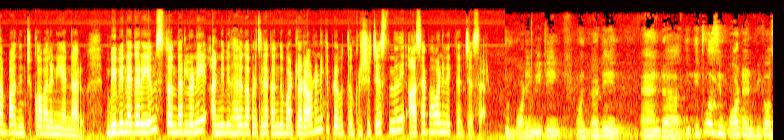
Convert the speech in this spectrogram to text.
సంపాదించుకోవాలని అన్నారు బీబీనగర్ ఎయిమ్స్ తొందరలోనే అన్ని విధాలుగా ప్రజలకు అందుబాటులో రావడానికి ప్రభుత్వం కృషి చేస్తుందని ఆశాభావాన్ని వ్యక్తం చేశారు good body meeting on 13th and uh, it- it was important because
